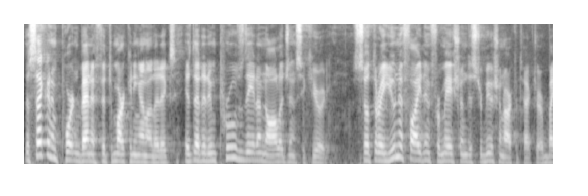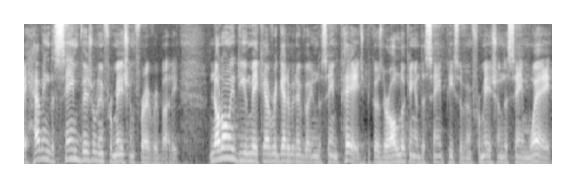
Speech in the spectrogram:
The second important benefit to marketing analytics is that it improves data knowledge and security. So through a unified information distribution architecture, by having the same visual information for everybody, not only do you make every get everybody on the same page because they're all looking at the same piece of information the same way,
